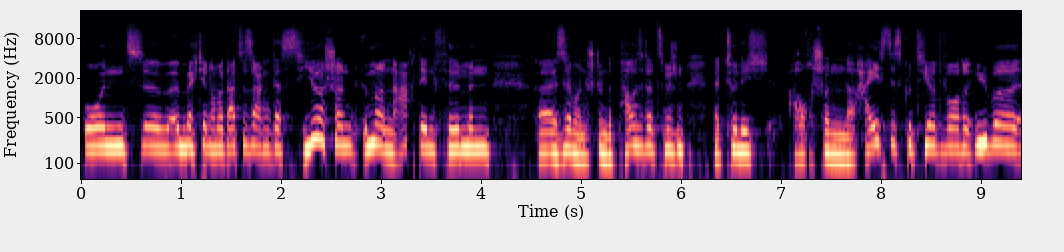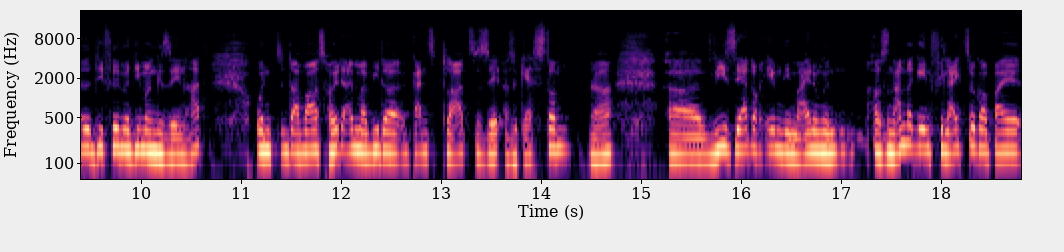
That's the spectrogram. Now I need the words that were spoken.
und äh, möchte nochmal dazu sagen, dass hier schon immer nach den Filmen, äh, es ist immer eine Stunde Pause dazwischen, natürlich auch schon heiß diskutiert wurde über äh, die Filme, die man gesehen hat. Und da war es heute einmal wieder ganz klar zu sehen, also gestern, ja, äh, wie sehr doch eben die Meinungen auseinandergehen, vielleicht sogar bei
